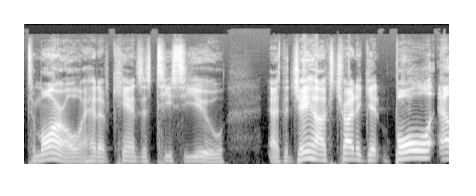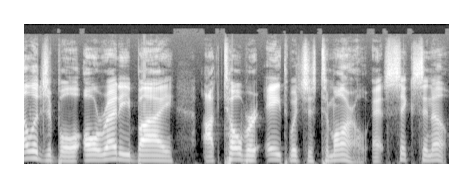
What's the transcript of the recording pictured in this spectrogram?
tomorrow ahead of Kansas TCU as the Jayhawks try to get bowl eligible already by October 8th, which is tomorrow at 6 and 0.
